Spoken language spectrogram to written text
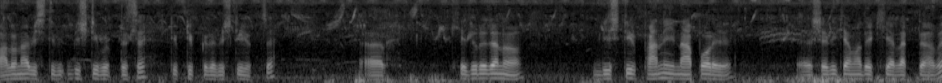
ভালো না, বৃষ্টি বৃষ্টি পড়তেছে, টিপ টিপ করে বৃষ্টি হচ্ছে। আর খেজুরে যেন বৃষ্টির পানি না পড়ে সেদিকে আমাদের খেয়াল রাখতে হবে।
